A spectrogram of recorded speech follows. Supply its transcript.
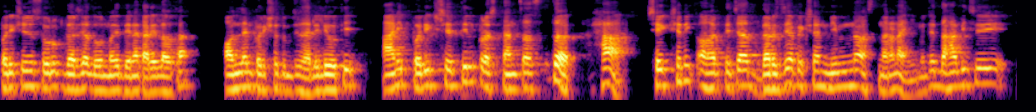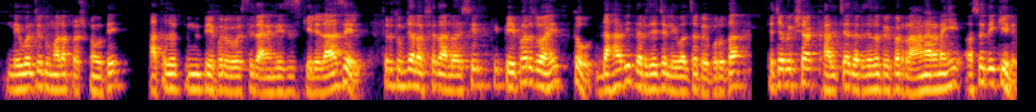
परीक्षेचे स्वरूप दर्जा दोन मध्ये देण्यात आलेला होता. ऑनलाईन परीक्षा तुमची झालेली होती. आणि परीक्षेतील प्रश्नांचा स्तर हा शैक्षणिक अर्हतेच्या दर्जापेक्षा निम्न असणार नाही. म्हणजे दहावीचे लेवलचे तुम्हाला प्रश्न होते. आता जर तुम्ही पेपर व्यवस्थित अनालिसिस केलेला असेल तर तुमच्या लक्षात आलं असेल की पेपर जो आहे तो दहावी दर्जाच्या लेवलचा पेपर होता. त्याच्यापेक्षा खालच्या दर्जाचा पेपर राहणार नाही असं देखील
